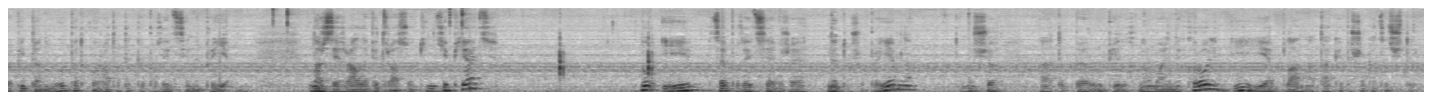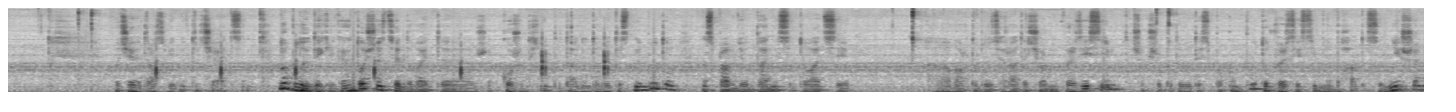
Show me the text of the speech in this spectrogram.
в Rapid в даному випадку грати такі позиції неприємно. Вона ж зіграла відразу кінь Е5. Ну і ця позиція вже не дуже приємна, тому що а, тепер у білих нормальний король і є план атаки пішака С4. Хоча відразу він не втрачається. Ну, були декілька неточностей, давайте вже кожен хід детально дивитись не будемо. Насправді в даній ситуації варто було зіграти чорний ферзь 7, тож якщо подивитись по компуту, ферзь 7 набагато сильніше,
